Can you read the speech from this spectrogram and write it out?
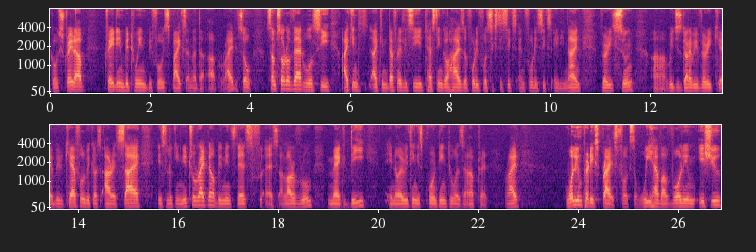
goes straight up trade in between before it spikes another up right so some sort of that we'll see i can i can definitely see testing go highs of 44.66 and 46.89 very soon uh, we just got to be very, very careful because RSI is looking neutral right now. It means there's, there's a lot of room. MACD, you know, everything is pointing towards an uptrend, right? Volume predicts price folks. So we have a volume issue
